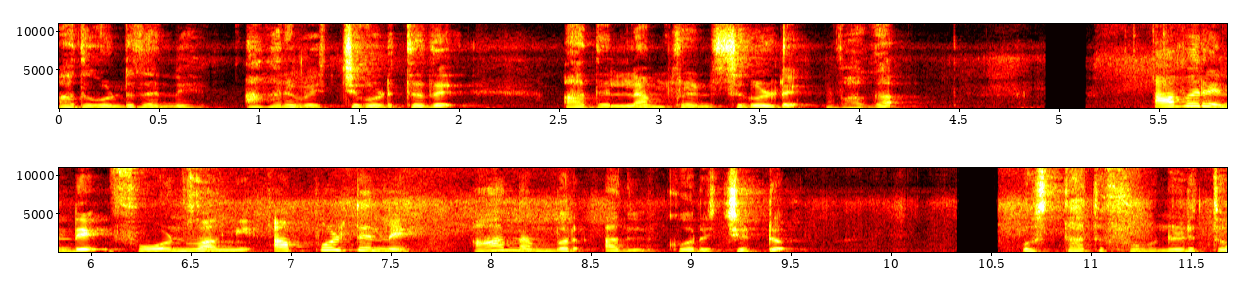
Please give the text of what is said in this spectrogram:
അതുകൊണ്ട് തന്നെ അങ്ങനെ വെച്ച് കൊടുത്തത്. അതെല്ലാം ഫ്രണ്ട്സുകളുടെ വക. അവരെന്റെ ഫോൺ വാങ്ങി അപ്പോൾ തന്നെ ആ നമ്പർ അതിൽ കുറിച്ചിട്ടു. ഉസ്താദ് ഫോൺ എടുത്തു.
